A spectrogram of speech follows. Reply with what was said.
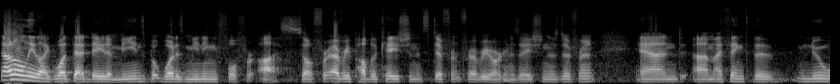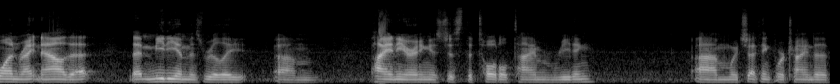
not only like what that data means, but what is meaningful for us. So for every publication, it's different. For every organization, is different. And um, I think the new one right now that that Medium is really um, pioneering is just the total time reading, um, which I think we're trying to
